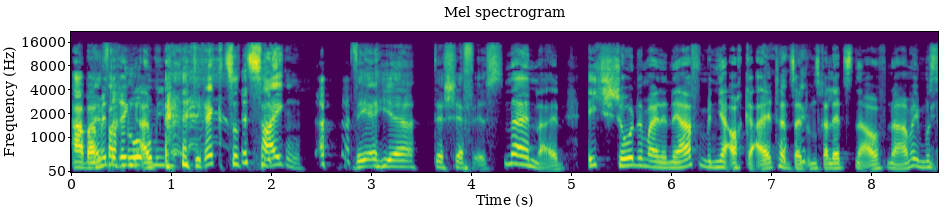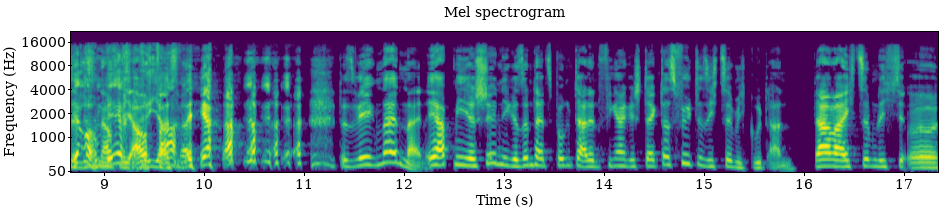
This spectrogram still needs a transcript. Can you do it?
Aber Einfach mit Ring nur, um ihm direkt zu zeigen, wer hier der Chef ist. Nein, nein. Ich schone meine Nerven, bin ja auch gealtert seit unserer letzten Aufnahme. Ich muss ja, ein bisschen auf mich aufpassen. Ja. Deswegen, nein, nein. Ihr habt mir hier schön die Gesundheitspunkte an den Finger gesteckt. Das fühlte sich ziemlich gut an. Da war ich ziemlich, äh,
